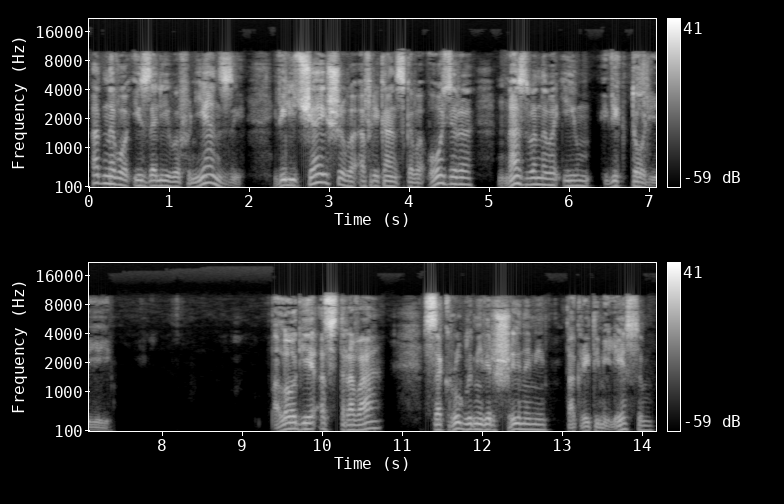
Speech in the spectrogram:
одного из заливов Ньянзы, величайшего африканского озера, названного им Викторией. Пологие острова с округлыми вершинами, покрытыми лесом,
